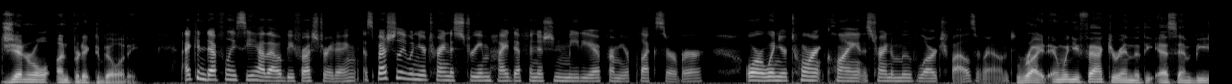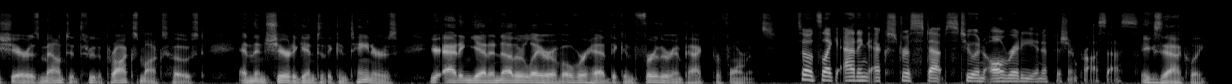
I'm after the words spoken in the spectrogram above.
general unpredictability. I can definitely see how that would be frustrating, especially when you're trying to stream high-definition media from your Plex server, or when your torrent client is trying to move large files around. Right, and when you factor in that the SMB share is mounted through the Proxmox host and then shared again to the containers, you're adding yet another layer of overhead that can further impact performance. So it's like adding extra steps to an already inefficient process. Exactly.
